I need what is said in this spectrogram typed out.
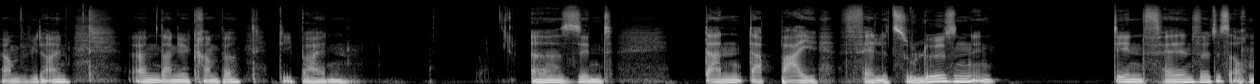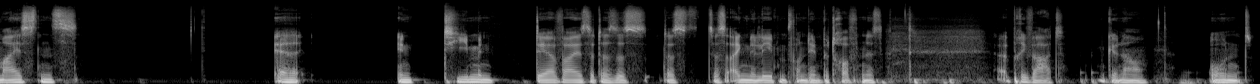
haben wir wieder einen, ähm, Daniel Krampe. Die beiden äh, sind dann dabei, Fälle zu lösen. In den Fällen wird es auch meistens äh, intim in der Weise, dass es dass das eigene Leben von den Betroffenen ist. Äh, privat, genau. Und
